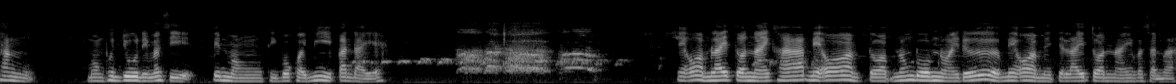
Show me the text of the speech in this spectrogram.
ทางมองพิ่นอยู่นี่มันสิเป็นมองที่บ่ค่อยมีปานใดแม่อ้อมไล่ตอนไหนครับแม่อ้อมตอบน้องโดมหน่อยเด้อแม่อ้อมเนี่ยจะไล่ตอนไหนวะสันวะ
